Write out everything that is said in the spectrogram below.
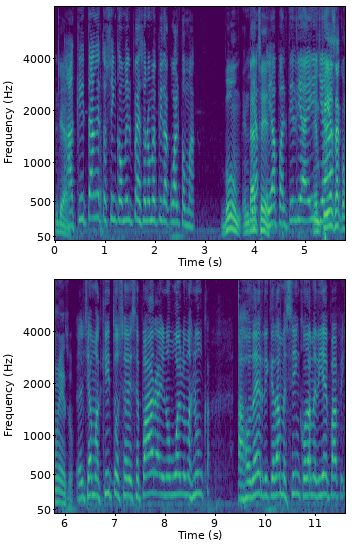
Yeah. Aquí están estos 5 mil pesos, no me pida cuarto más. Boom, and Y that's a, it. y a partir de ahí Empieza ya con eso. el chamaquito se separa y no vuelve más nunca a joder, di que dame 5, dame 10, papi.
